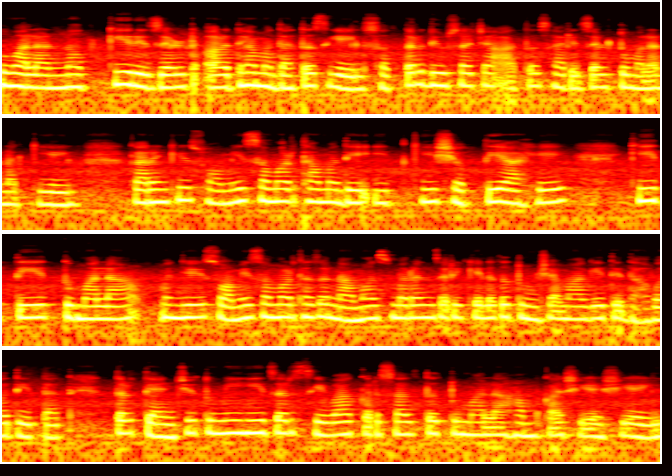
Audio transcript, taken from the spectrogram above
तुम्हाला नक्की रिझल्ट अर्ध्या मधातच येईल. सत्तर दिवसाच्या आतच हा रिझल्ट तुम्हाला नक्की येईल. कारण की स्वामी समर्थामध्ये इतकी शक्ती आहे की ते तुम्हाला म्हणजे स्वामी समर्थाचं नामस्मरण जरी केलं तर तुमच्या मागे ते धावत येतात. तर त्यांची तुम्ही ही जर सेवा करसाल तर तुम्हाला हमखास यश येईल.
